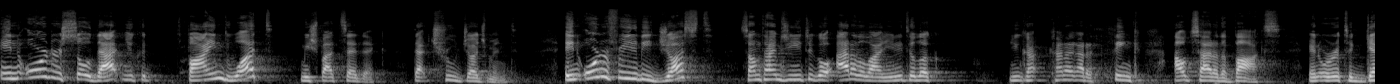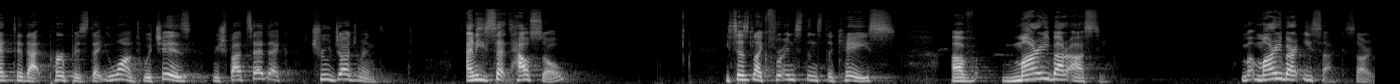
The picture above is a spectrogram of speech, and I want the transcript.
In order so that you could find what? Mishpat Tzedek, that true judgment. In order for you to be just, sometimes you need to go out of the line. You need to look, you kind of got to think outside of the box in order to get to that purpose that you want, which is Mishpat Tzedek, true judgment. And he says, how so? He says, like, for instance, the case of Mari bar Asi. Mari bar Isak, sorry.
